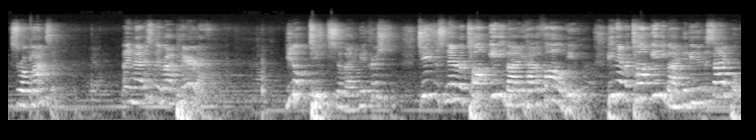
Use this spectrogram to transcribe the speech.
It's the wrong mindset. I mean, that's the right paradigm. You don't teach somebody to be a Christian. Jesus never taught anybody how to follow him. He never taught anybody to be a disciple.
